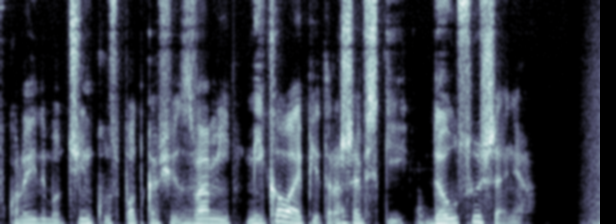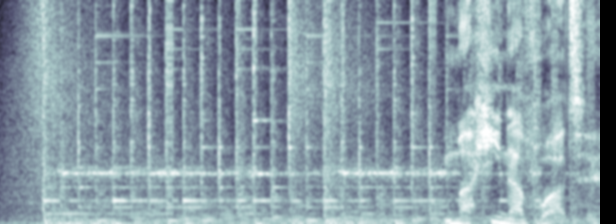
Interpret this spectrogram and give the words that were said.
W kolejnym odcinku spotka się z Wami Mikołaj Pietraszewski. Do usłyszenia. Machina Władzy.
